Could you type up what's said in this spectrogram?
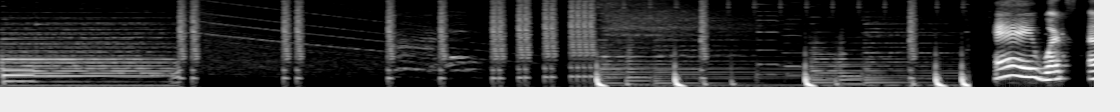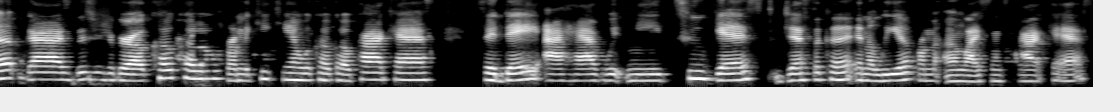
Hey, what's up, guys? This is your girl Coco from the Key Can with Coco podcast. Today, I have with me two guests, Jessica and Aaliyah from the Unlicensed Podcast.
